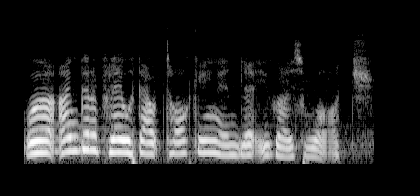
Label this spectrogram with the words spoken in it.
Well, I'm gonna play without talking and let you guys watch.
